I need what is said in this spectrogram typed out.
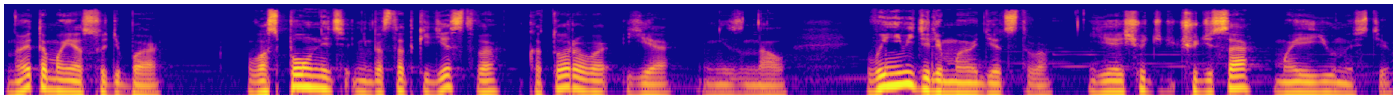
Но это моя судьба. Восполнить недостатки детства, которого я не знал. Вы не видели мое детство. Я ищу чу- чудеса моей юности.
